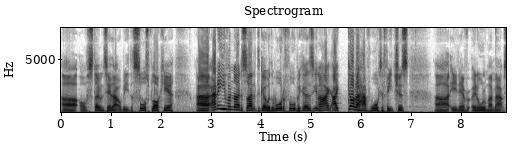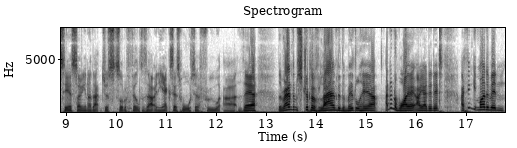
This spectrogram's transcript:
uh, of stones here. That will be the source block here. Uh, and even I decided to go with the waterfall because, you know, I, I gotta have water features uh, in every, in all of my maps here, so you know that just sort of filters out any excess water through uh, there. The random strip of land in the middle here, I don't know why I, I added it. I think it might have been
